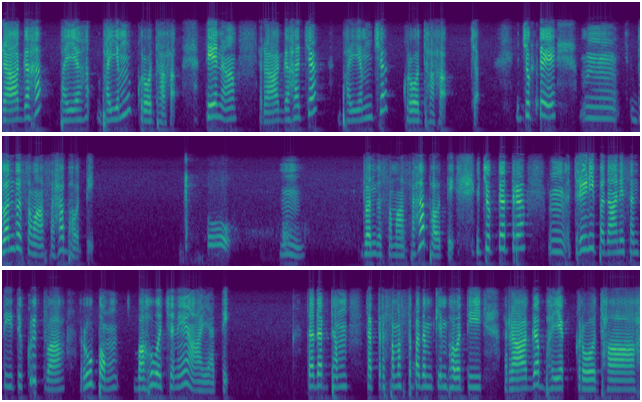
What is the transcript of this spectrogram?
रागः भयः भयं क्रोधः। तेन रागः च भयं च क्रोधः च। इत्युक्ते द्वन्द्वसमासः भवति। द्वन्द्वसमासः भवति। इत्युक्ते अत्र त्रीणि पदानि सन्ति इति कृत्वा रूपं बहुवचने आयाति। तदर्थं तत्र समस्तपदं किं भवति? रागभयक्रोधाः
